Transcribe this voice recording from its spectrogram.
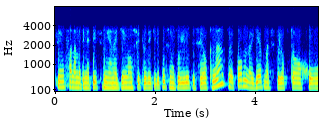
Σύμφωνα με την επίσημη ανακοίνωση του Διοικητικού Συμβουλίου της ΕΟΚΝΑ, το επόμενο γεύμα της φιλοπτώχου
